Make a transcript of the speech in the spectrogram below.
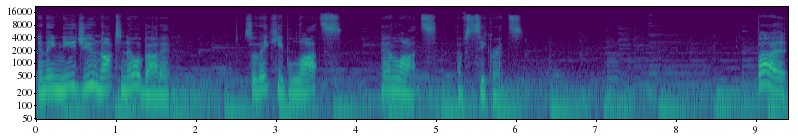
and they need you not to know about it. So they keep lots and lots of secrets. But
